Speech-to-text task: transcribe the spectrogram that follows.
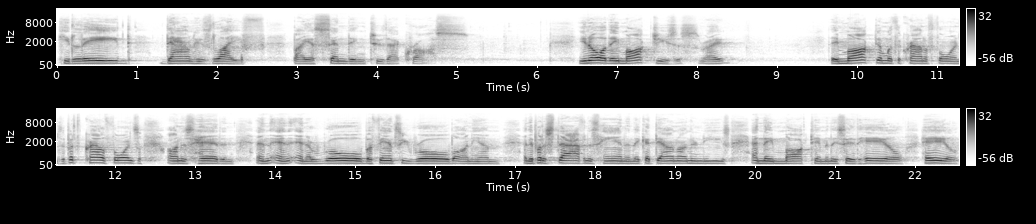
He laid down his life by ascending to that cross. You know, they mocked Jesus, right? They mocked him with the crown of thorns. They put the crown of thorns on his head and, and, and, and a robe, a fancy robe on him. And they put a staff in his hand and they got down on their knees and they mocked him and they said, Hail, hail,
